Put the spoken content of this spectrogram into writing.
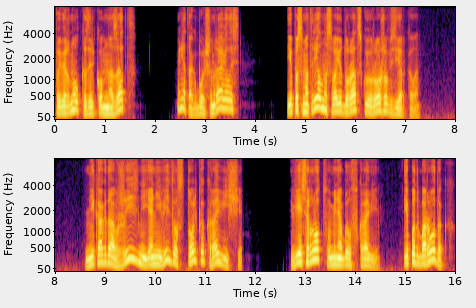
повернул козырьком назад, мне так больше нравилось, и посмотрел на свою дурацкую рожу в зеркало. Никогда в жизни я не видел столько кровищи. Весь рот у меня был в крови, и подбородок,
